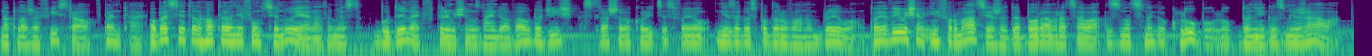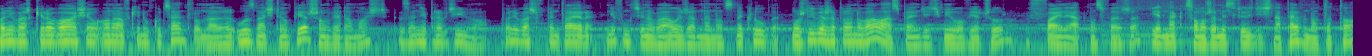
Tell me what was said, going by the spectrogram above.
na plażę Fistral w Pentire. Obecnie ten hotel nie funkcjonuje, natomiast budynek, w którym się znajdował, do dziś straszy okolice swoją niezagospodarowaną bryłą. Pojawiły się informacje, że Deborah wracała z nocnego klubu lub do niego zmierzała. Ponieważ kierowała się ona w kierunku centrum, należy uznać tę pierwszą wiadomość za nieprawdziwą, ponieważ w Pentire nie funkcjonowały żadne nocne kluby. Możliwe, że planowała spędzić miło wieczór w fajnej atmosferze, jednak co możemy stwierdzić na pewno to to,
